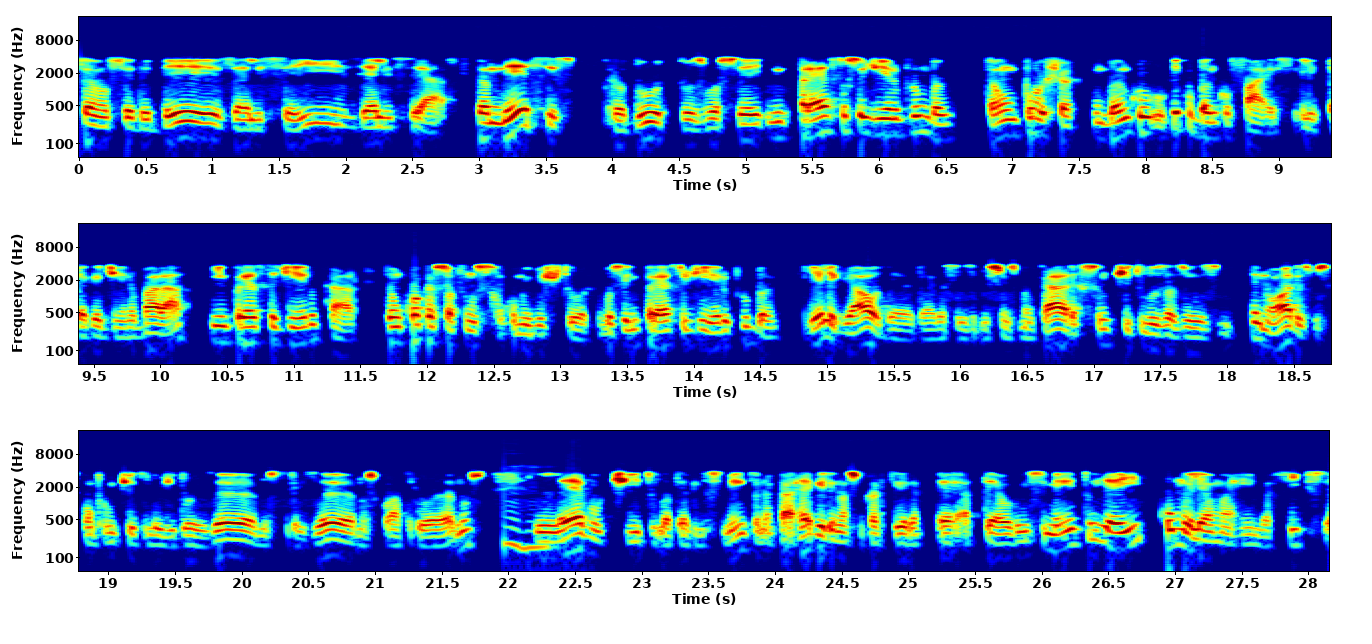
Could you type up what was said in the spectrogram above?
são CDBs, LCIs LCAs. Então, nesses produtos, você empresta o seu dinheiro para um banco. Então, poxa, um banco, o que, que, o banco faz? Ele pega dinheiro barato e empresta dinheiro caro. Então, qual é a sua função como investidor? Você empresta o dinheiro para o banco. E é legal da, da, dessas emissões bancárias, são títulos às vezes menores, você compra um título de dois anos, três anos, quatro anos, uhum. leva o título até o vencimento, né, carrega ele na sua carteira é, até o vencimento, e aí, como ele é uma renda fixa,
